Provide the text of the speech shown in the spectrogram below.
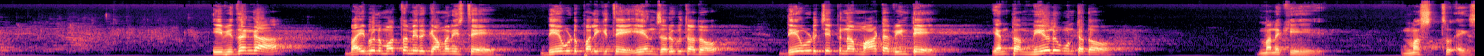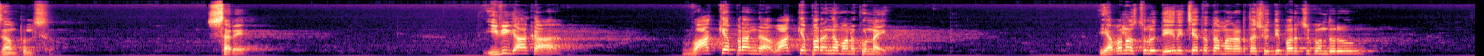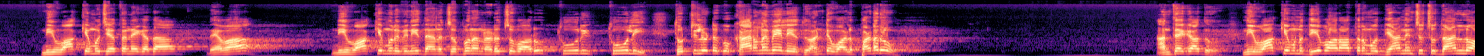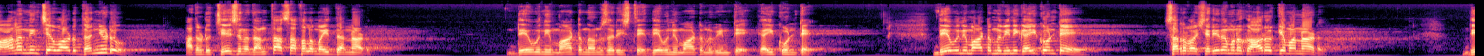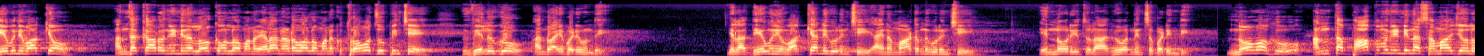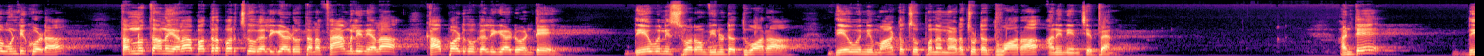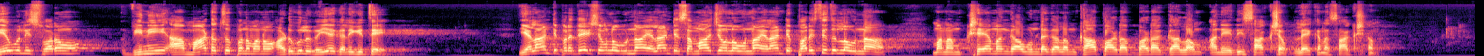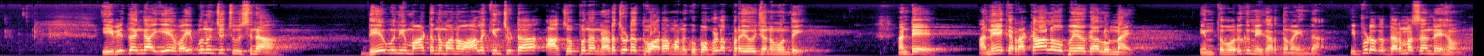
ఈ విధంగా బైబిల్ మొత్తం మీరు గమనిస్తే దేవుడు పలికితే ఏం జరుగుతుందో దేవుడు చెప్పిన మాట వింటే ఎంత మేలు ఉంటుందో మనకి మస్తు ఎగ్జాంపుల్స్. సరే. ఇవిగాక వాక్యపరంగా వాక్యపరంగా మనకున్నాయి. యవనస్తులు దేని చేత తమ నడత శుద్ధిపరచుకుందురు? నీ వాక్యము చేతనే కదా. దేవా నీ వాక్యమును విని దాని చొప్పున నడుచువారు తూరి తూలి తొట్టిలుటకు కారణమే లేదు. అంటే వాళ్ళు పడరు. అంతేకాదు నీ వాక్యమును దీవారాత్రము ధ్యానించుచు దానిలో ఆనందించేవాడు ధన్యుడు. అతడు చేసినదంతా సఫలమైద్ది అన్నాడు దేవుని మాటను అనుసరిస్తే దేవుని మాటను వింటే గైకొంటే. దేవుని మాటను విని గైకొంటే సర్వ శరీరమునకు ఆరోగ్యం అన్నాడు దేవుని వాక్యం అంధకారం నిండిన లోకంలో మనం ఎలా నడవాలో మనకు త్రోవ చూపించే వెలుగు అని రాయబడి ఉంది. ఇలా దేవుని వాక్యాన్ని గురించి ఆయన మాటను గురించి ఎన్నో రీతులా అభివర్ణించబడింది. నోవహు అంత పాపము నిండిన సమాజంలో ఉండి కూడా తన్ను తాను ఎలా భద్రపరచుకోగలిగాడు తన ఫ్యామిలీని ఎలా కాపాడుకోగలిగాడు అంటే దేవుని స్వరం వినుట ద్వారా దేవుని మాట చొప్పున నడచుట ద్వారా అని నేను చెప్పాను. అంటే దేవుని స్వరం విని ఆ మాట చొప్పున మనం అడుగులు వేయగలిగితే ఎలాంటి ప్రదేశంలో ఉన్నా ఎలాంటి సమాజంలో ఉన్నా ఎలాంటి పరిస్థితుల్లో ఉన్నా మనం క్షేమంగా ఉండగలం కాపాడబడగలం అనేది సాక్ష్యం లేఖన సాక్ష్యం. ఈ విధంగా ఏ వైపు నుంచి చూసినా దేవుని మాటను మనం ఆలకించుట ఆ చొప్పున నడచుట ద్వారా మనకు బహుళ ప్రయోజనం ఉంది. అంటే అనేక రకాల ఉపయోగాలు ఉన్నాయి ఇంతవరకు మీకు అర్థమైందా? ఇప్పుడు ఒక ధర్మ సందేహం.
